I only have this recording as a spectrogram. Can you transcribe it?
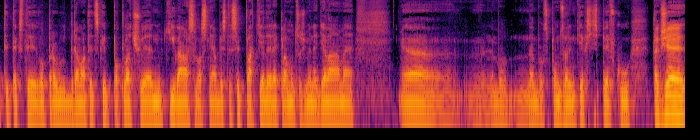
ty texty opravdu dramaticky potlačuje, nutí vás vlastně, abyste si platili reklamu, což my neděláme nebo, nebo sponsoring těch příspěvků. Takže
